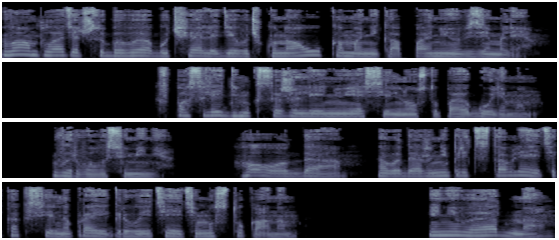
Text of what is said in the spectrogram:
Вам платят, чтобы вы обучали девочку наукам, а не копанию в земле. В последнем, к сожалению, я сильно уступаю големам вырвалось у меня. «О, да, вы даже не представляете, как сильно проигрываете этим устуканам. И не вы одна».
